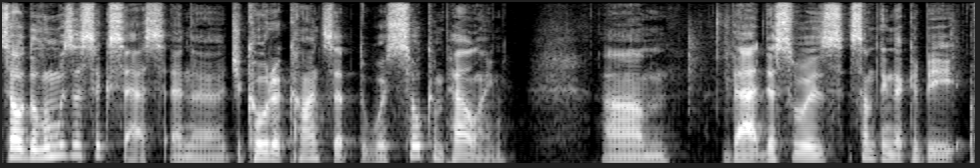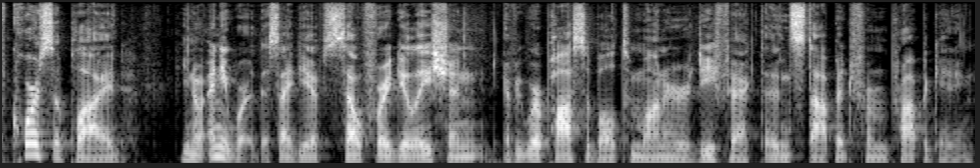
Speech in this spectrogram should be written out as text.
So the loom was a success, and the Jidoka concept was so compelling um, that this was something that could be, of course, applied, you know, anywhere. This idea of self-regulation everywhere possible to monitor defect and stop it from propagating.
